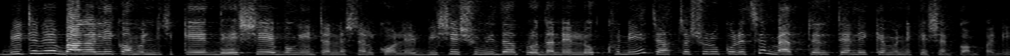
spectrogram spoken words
ব্রিটেনের বাঙালি কমিউনিটিকে দেশে এবং ইন্টারন্যাশনাল কলের বিশেষ সুবিধা প্রদানের লক্ষ্য নিয়ে যাত্রা শুরু করেছে ম্যাটটেল টেলিকমিউনিকেশন কোম্পানি,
